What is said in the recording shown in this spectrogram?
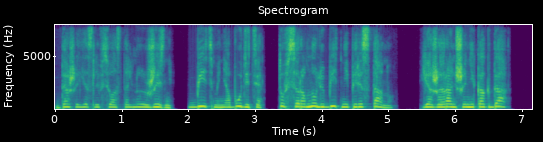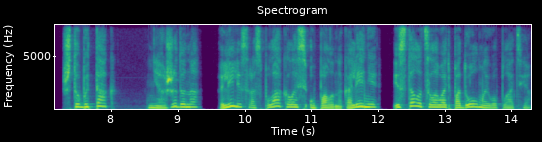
даже если всю остальную жизнь бить меня будете, то все равно любить не перестану. Я же раньше никогда, чтобы так...» Неожиданно Лилис расплакалась, упала на колени и стала целовать подол моего платья.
